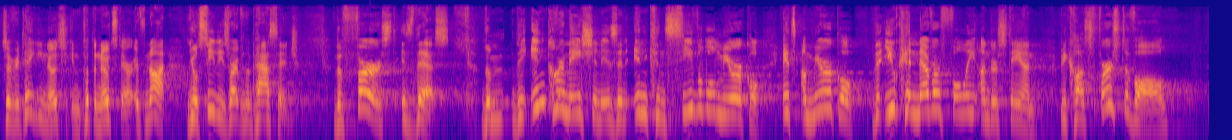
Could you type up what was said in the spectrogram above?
So, if you're taking notes, you can put the notes there. If not, you'll see these right from the passage. The first is this the, the incarnation is an inconceivable miracle. It's a miracle that you can never fully understand because, first of all,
